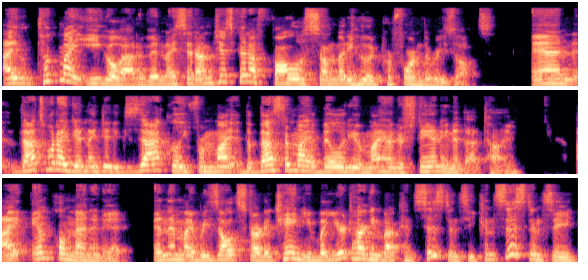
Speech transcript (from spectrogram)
I took my ego out of it and I said, I'm just going to follow somebody who had performed the results. And that's what I did. And I did exactly from my the best of my ability of my understanding at that time. I implemented it and then my results started changing. But you're talking about consistency. Consistency,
